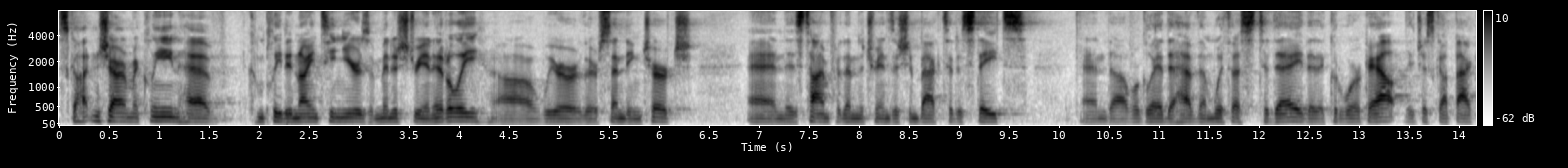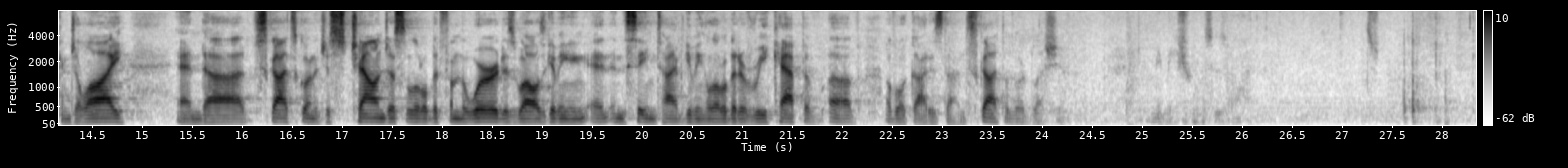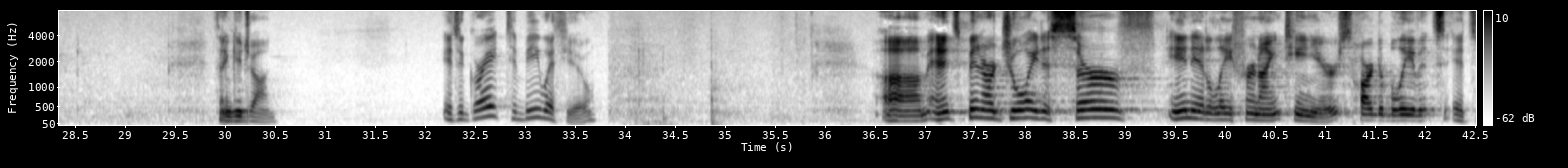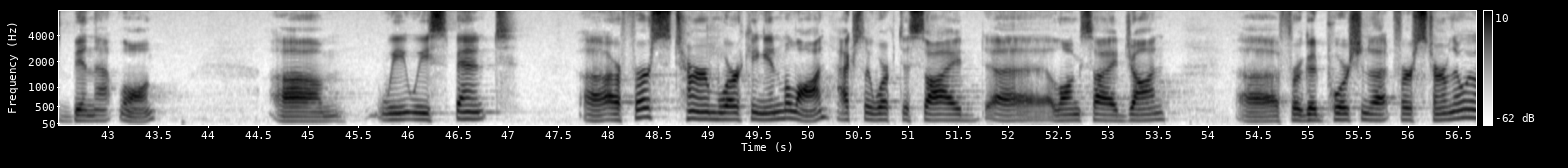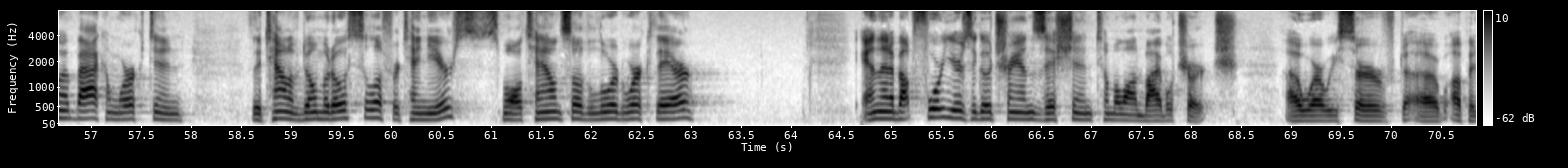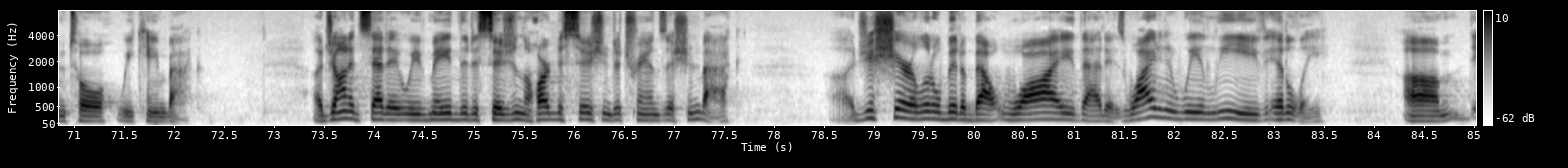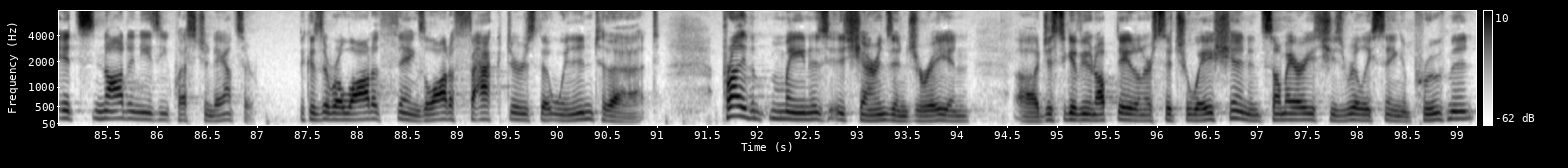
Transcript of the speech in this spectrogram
Scott and Sharon McLean have completed 19 years of ministry in Italy. Uh, we're their sending church, and it's time for them to transition back to the States. And uh, we're glad to have them with us today, that it could work out. They just got back in July. And uh, Scott's going to just challenge us a little bit from the Word, as well as giving, in, in the same time, giving a little bit of recap of, of, of what God has done. Scott, the Lord bless you. Let me make sure this is on. Thank you, John. It's great to be with you. Um, and it's been our joy to serve in Italy for 19 years. Hard to believe it's, it's been that long. Um, we, we spent uh, our first term working in Milan, actually worked aside, uh, alongside John uh, for a good portion of that first term. Then we went back and worked in the town of Domodossola for 10 years, small town, so the Lord worked there. And then about four years ago, transitioned to Milan Bible Church, uh, where we served uh, up until we came back. Uh, John had said it, we've made the decision, the hard decision to transition back. Uh, just share a little bit about why that is. Why did we leave Italy? Um, it's not an easy question to answer because there were a lot of things, a lot of factors that went into that. Probably the main is, is Sharon's injury. And uh, just to give you an update on her situation, in some areas she's really seeing improvement,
